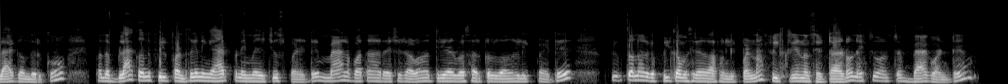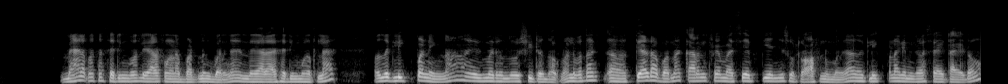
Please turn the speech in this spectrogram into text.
பிளாக் வந்து இருக்கும் இப்போ அந்த பிளாக் வந்து ஃபில் பண்ணுறதுக்கு நீங்கள் ஆட் பண்ண மாதிரி சூஸ் பண்ணிவிட்டு மேலே பார்த்தா ரைட் சைட் ஆகும் த்ரீ ஆட் சர்க்கிள் வந்து கிளிக் பண்ணிவிட்டு ஃபிஃப்த்தான இருக்க ஃபில் கமர்ஷியல் ஆஃபர் கிளிக் பண்ணால் ஃபில் ஸ்க்ரீன் செட் ஆகிடும் நெக்ஸ்ட் ஒன் ஸ்டெப் பேக் வந்துட்டு மேலே பார்த்தா செட்டிங் பாக்ஸில் யார் பட்டனுக்கு பாருங்கள் இந்த செட்டிங் பாக்ஸில் வந்து கிளிக் பண்ணிங்கன்னா இது மாதிரி வந்து ஒரு ஷீட் வந்து ஓப்பன் இல்லை பார்த்தா தேர்டாக பார்த்தா current frame S A PNG சொல்கிற ஆஃப் பண்ணுங்க அதை கிளிக் பண்ணால் எனக்கு செலக்ட் ஆகிடும்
